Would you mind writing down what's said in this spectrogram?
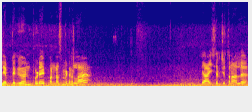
लेफ्ट घेऊन पुढे एक पन्नास मीटरला हे आयशर जिथून आलं.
